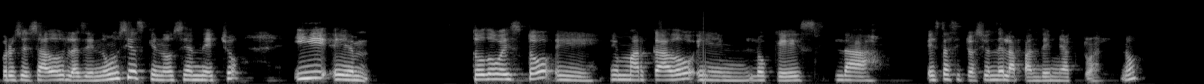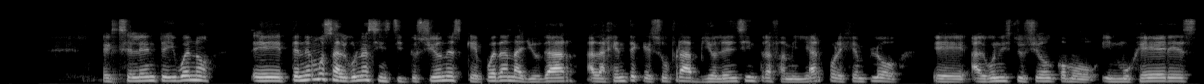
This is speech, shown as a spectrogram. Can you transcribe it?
procesados, las denuncias que no se han hecho y eh, todo esto eh, enmarcado en lo que es la, esta situación de la pandemia actual, ¿no? Excelente. Y bueno, eh, tenemos algunas instituciones que puedan ayudar a la gente que sufra violencia intrafamiliar, por ejemplo, eh, alguna institución como InMujeres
